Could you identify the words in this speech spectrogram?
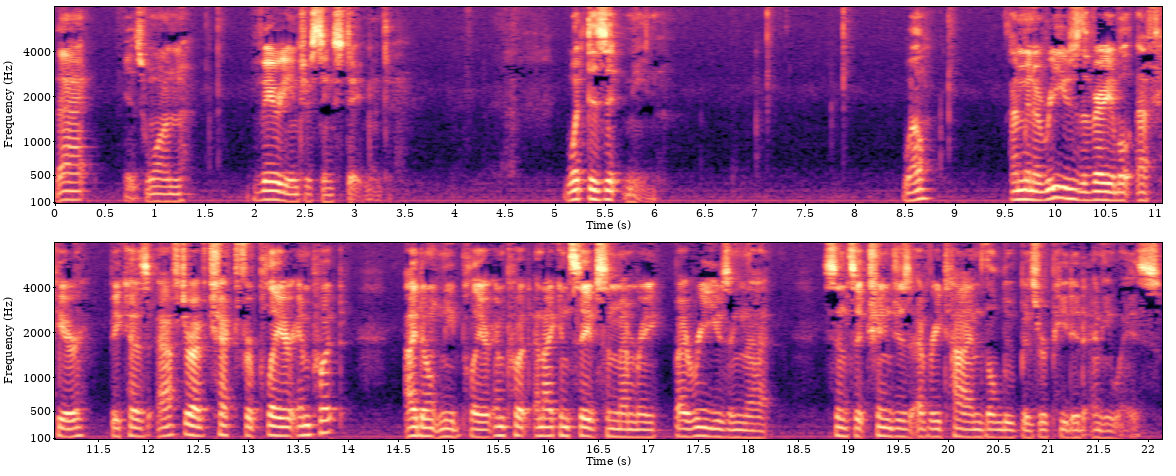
That is one very interesting statement. What does it mean? Well, I'm going to reuse the variable f here because after I've checked for player input, I don't need player input and I can save some memory by reusing that since it changes every time the loop is repeated anyways.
